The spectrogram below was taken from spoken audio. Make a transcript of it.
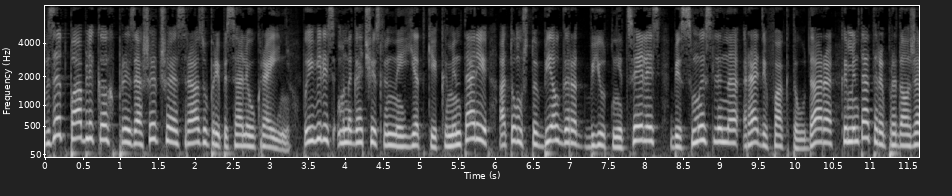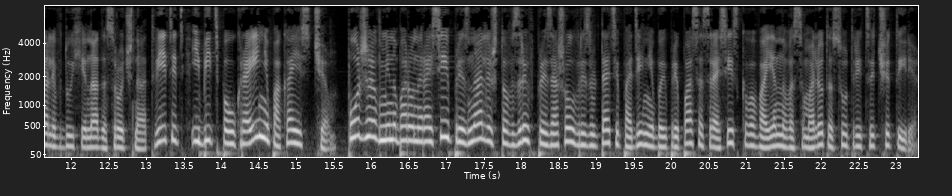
В Z-пабликах произошедшее сразу приписали Украине. Появились многочисленные едкие комментарии о том, что Белгород бьют не целясь, бессмысленно, ради факта удара. Комментаторы продолжали в духе «надо срочно ответить» и бить по Украине пока есть чем. Позже в Минобороны России признали, что взрыв произошел в результате падения боеприпаса с российского военного самолета Су-34.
